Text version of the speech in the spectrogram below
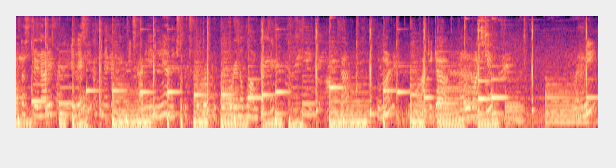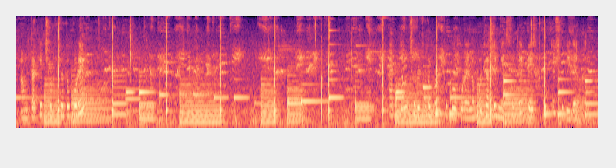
একটা স্ট্রেনারে ফেলে এখন এটা ছাড়িয়ে নিয়ে আমি ছোট ছোট করে টুকরো করে নেব আমটাকে আটিটা নরম আছে। আমি আমটাকে ছোট ছোট করে একদম ছোট ছোট করে টুকরো করে নেব, যাতে মিক্সিতে পেস্ট করতে সুবিধা হয়।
